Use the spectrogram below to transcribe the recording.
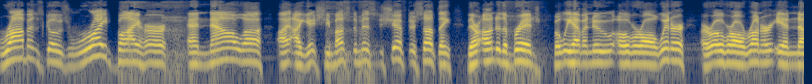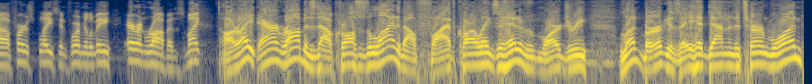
Robbins goes right by her, and now uh, I, I, guess she must have missed a shift or something. They're under the bridge, but we have a new overall winner or overall runner in uh, first place in Formula V, Aaron Robbins. Mike. All right, Aaron Robbins now crosses the line about five car lengths ahead of Marjorie Lundberg as they head down into turn one.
